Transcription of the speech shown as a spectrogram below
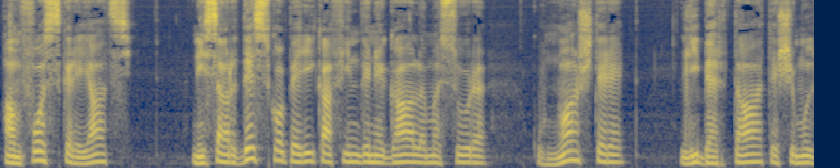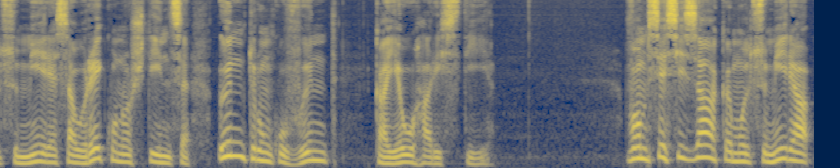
am fost creați, ni s-ar descoperi ca fiind în egală măsură cunoaștere, libertate și mulțumire sau recunoștință într-un cuvânt ca Euharistie. Vom sesiza că mulțumirea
